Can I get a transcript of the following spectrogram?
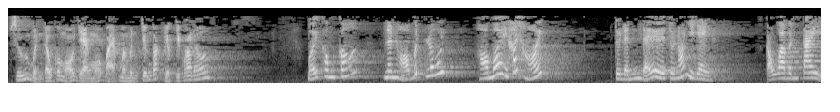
Xứ mình đâu có mỏ vàng mỏ bạc Mà mình chân bắt vật gì khoa đó. Bởi không có Nên họ bích lối. Họ mới hết hỏi. Tôi định để tôi nói như vậy. Cậu qua bên Tây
